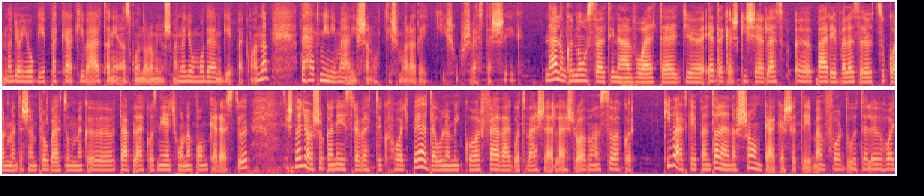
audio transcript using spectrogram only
nagyon jó gépekkel kiváltani, én azt gondolom, hogy most már nagyon modern gépek vannak, de hát minimálisan ott is marad egy kis húsveszteség. Nálunk a Nószaltinál volt egy érdekes kísérlet, pár évvel ezelőtt cukormentesen próbáltunk meg táplálkozni egy hónapon keresztül, és nagyon sokan észrevettük, hogy például amikor felvágott vásárlásról van szó, akkor kiváltképpen talán a sonkák esetében fordult elő, hogy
